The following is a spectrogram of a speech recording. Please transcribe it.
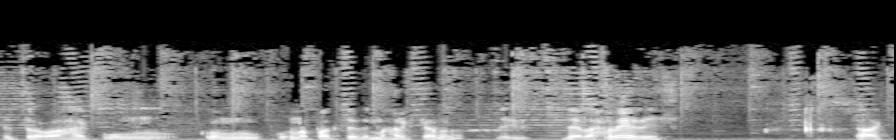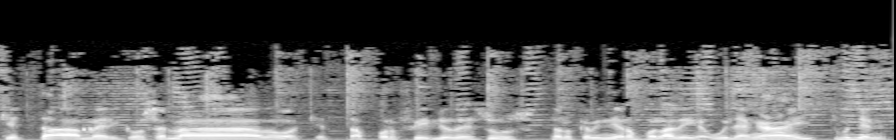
que trabaja con, con, con la parte de marca, ¿no? De, de las redes. Aquí está Américo Celado, aquí está Porfirio de Jesús, de los que vinieron por la liga, William Ice, ¿tú me entiendes?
